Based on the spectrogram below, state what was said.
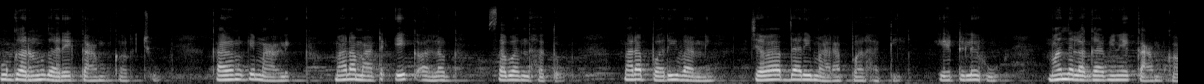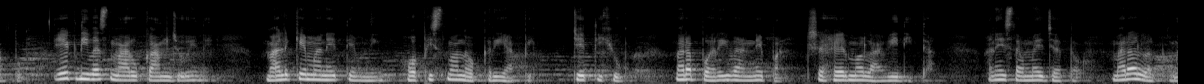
હું ઘરનું દરેક કામ કરું છું. કારણ કે માલિક મારા માટે એક અલગ સંબંધ હતો. મારા પરિવારની જવાબદારી મારા પર હતી. એટલે હું મન લગાવીને કામ કરતો. એક દિવસ મારું કામ જોઈને માલિકે મને તેમની ઓફિસમાં નોકરી આપી. જેથી હું મારા પરિવારને પણ શહેરમાં લાવી દીધા. અને સમય જતો મારા લગ્ન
